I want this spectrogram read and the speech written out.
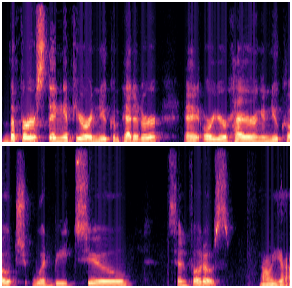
the first thing if you're a new competitor uh, or you're hiring a new coach would be to send photos Oh yeah,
